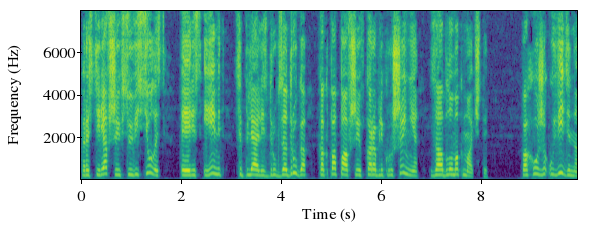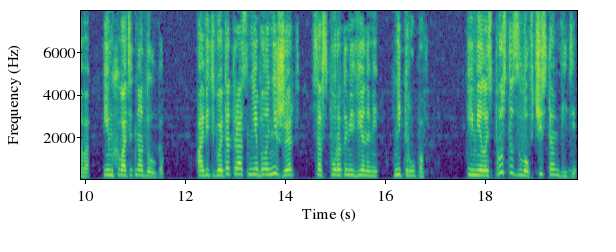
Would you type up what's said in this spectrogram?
Растерявшие всю веселость, Эрис и Эмит цеплялись друг за друга, как попавшие в кораблекрушение за обломок мачты. Похоже, увиденного им хватит надолго. А ведь в этот раз не было ни жертв со вспоротыми венами, ни трупов. Имелось просто зло в чистом виде.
